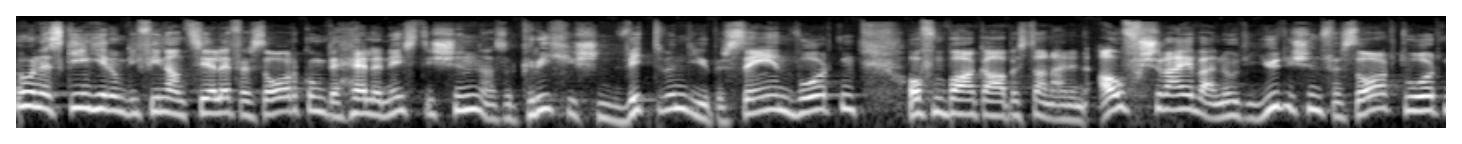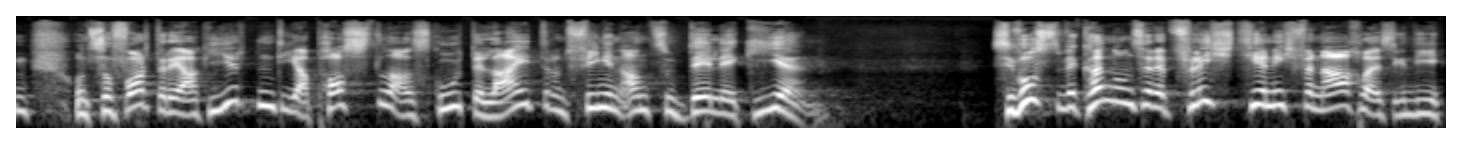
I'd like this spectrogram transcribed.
Nun, es ging hier um die finanzielle Versorgung der hellenistischen, also griechischen Witwen, die übersehen wurden. Offenbar gab es dann einen Aufschrei, weil nur die jüdischen versorgt wurden. Und sofort reagierten die Apostel als gute Leiter und fingen an zu delegieren. Sie wussten, wir können unsere Pflicht hier nicht vernachlässigen. Die,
